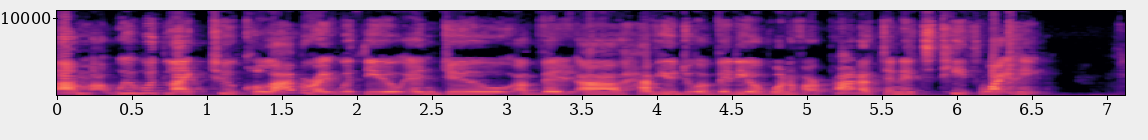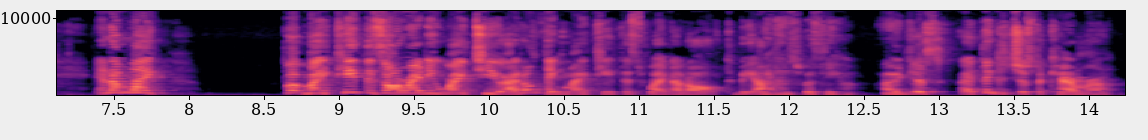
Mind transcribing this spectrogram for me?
um, we would like to collaborate with you and do a vid, uh, have you do a video of one of our products and it's teeth whitening. And I'm like, but my teeth is already white to you. I don't think my teeth is white at all, to be honest with you. I just, I think it's just a camera.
